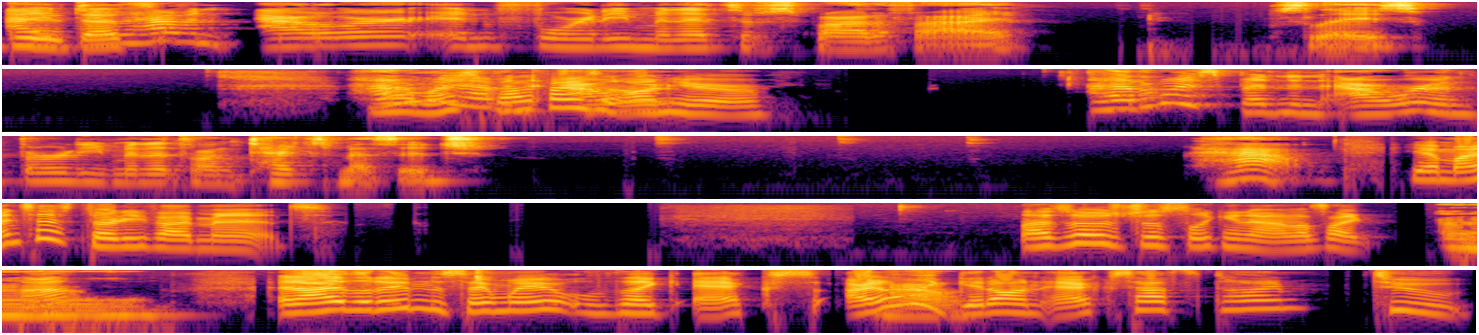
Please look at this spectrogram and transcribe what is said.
Dude, I do that's have an hour and 40 minutes of Spotify. Slays. How do my I have an Spotify isn't hour- on here. How do I spend an hour and 30 minutes on text message? How? Yeah, mine says 35 minutes. That's what I was just looking at. I was like, Um, and I literally am the same way with like X. I only Wow. get on X half the time to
